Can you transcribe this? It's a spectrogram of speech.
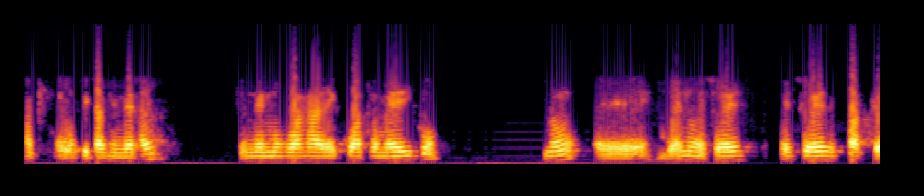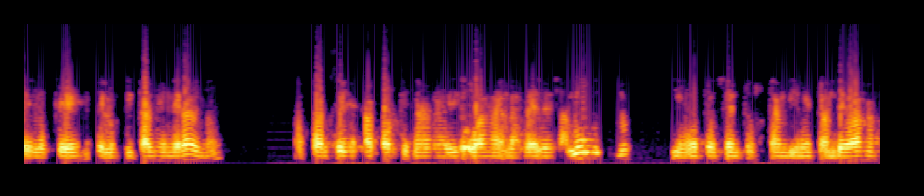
aquí en el Hospital General. Tenemos baja de cuatro médicos, ¿no? Eh, bueno, eso es eso es parte de lo que es el Hospital General, ¿no? Aparte, aparte se han habido bajas en las redes de salud, ¿no? Y en otros centros también están de baja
